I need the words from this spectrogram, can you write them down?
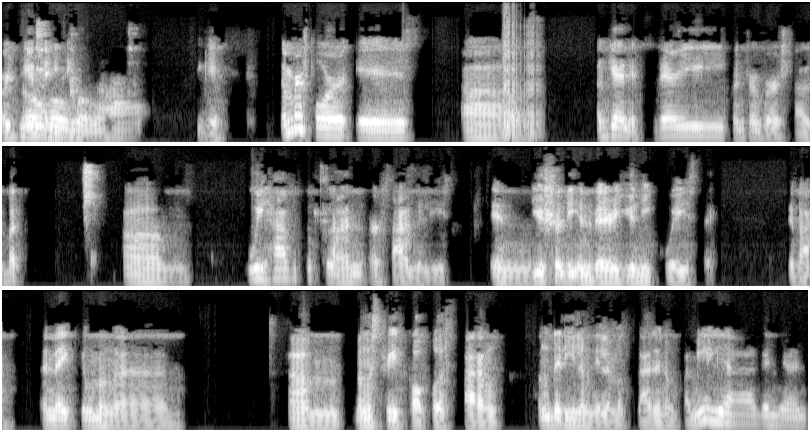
Or do you have anything? Go, go. Sige. Number four is, uh, again, it's very controversial, but um, we have to plan our families in usually in very unique ways eh. 'Di ba? Unlike yung mga um mga straight couples, parang ang dali lang nila magplano ng pamilya, ganyan.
